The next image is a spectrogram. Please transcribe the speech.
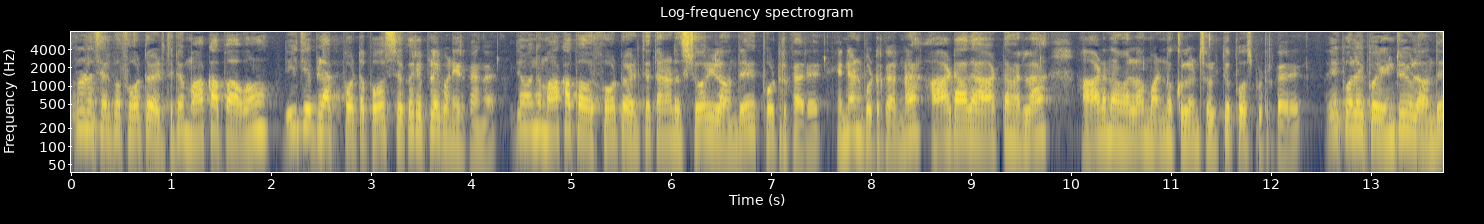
அவரோட செருப்பு போட்டோ எடுத்துட்டு மாக்காப்பாவும் டிஜே பிளாக் போட்ட போஸ்டுக்கு ரிப்ளை பண்ணிருக்காங்க. இதை வந்து மாக்காப்பா ஒரு போட்டோ எடுத்து தன்னோட ஸ்டோரியில வந்து போட்டிருக்காரு. என்னன்னு போட்டிருக்காருன்னா ஆடாத ஆட்டம் எல்லாம் ஆடினவெல்லாம் மண்ணுக்குள்ளன்னு சொல்லிட்டு போஸ்ட் போட்டிருக்காரு. அதே போல இப்போ இன்டர்வியூல வந்து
